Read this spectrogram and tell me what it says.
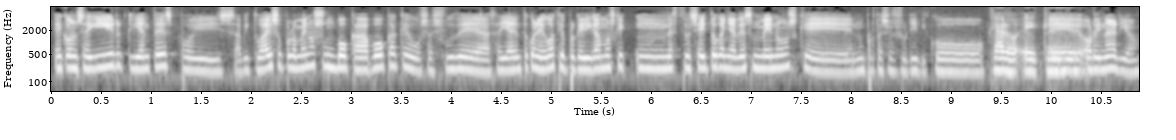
E conseguir clientes pois habituais ou polo menos un boca a boca que vos axude a sair adentro co negocio, porque digamos que mm, neste xeito gañades menos que nun proceso xurídico claro, é que, eh, ordinario.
